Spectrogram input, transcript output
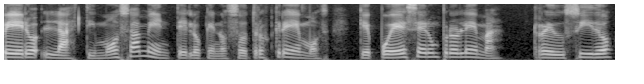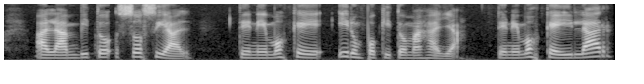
Pero lastimosamente lo que nosotros creemos que puede ser un problema reducido al ámbito social, tenemos que ir un poquito más allá. Tenemos que hilar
